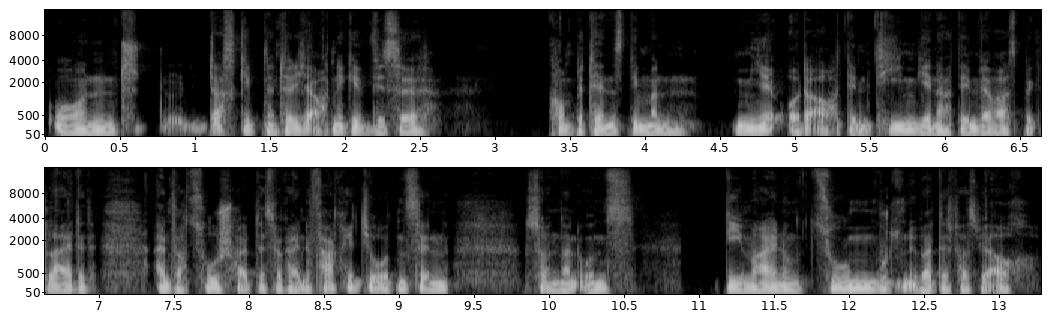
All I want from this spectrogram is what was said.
Und das gibt natürlich auch eine gewisse Kompetenz, die man mir oder auch dem Team, je nachdem wer was begleitet, einfach zuschreibt, dass wir keine Fachidioten sind, sondern uns die Meinung zumuten über das, was wir auch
